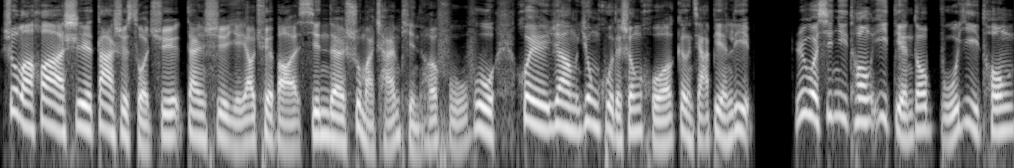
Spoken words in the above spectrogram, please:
数码化是大势所趋，但是也要确保新的数码产品和服务会让用户的生活更加便利。如果新易通一点都不易通，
